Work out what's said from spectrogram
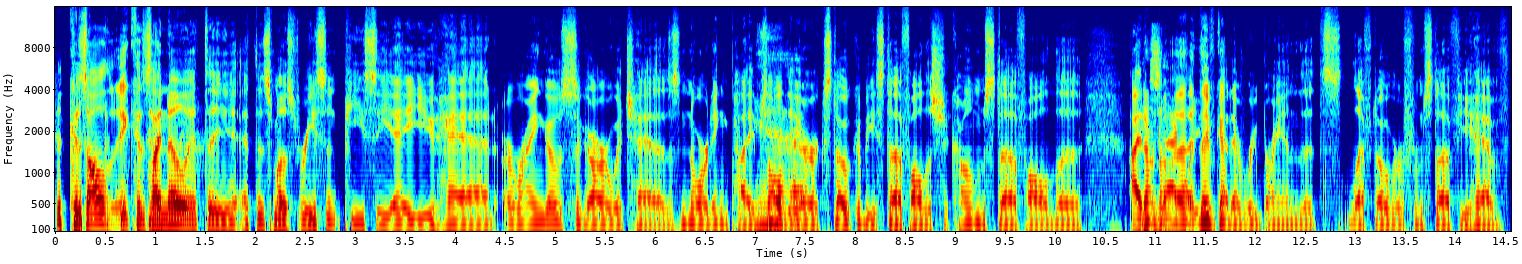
because all because I know at the at this most recent PCA you had Arango cigar, which has Nording pipes, all the Erik Stokkebye stuff, all the Chacom stuff, all the I don't know. Uh, they've got every brand that's left over from stuff. You have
